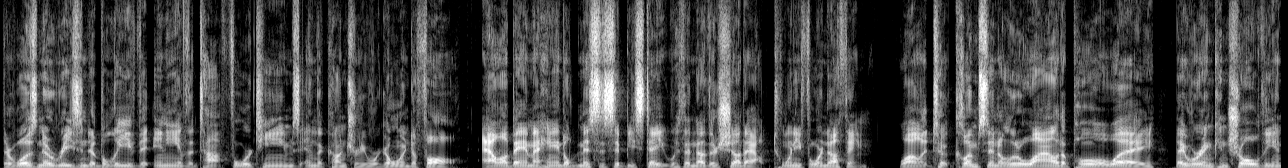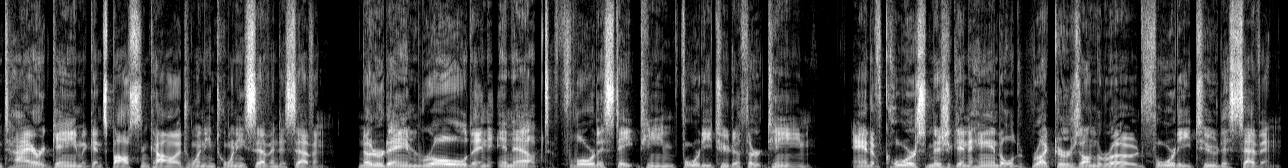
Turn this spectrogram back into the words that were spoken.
there was no reason to believe that any of the top four teams in the country were going to fall. Alabama handled Mississippi State with another shutout, 24 0. While it took Clemson a little while to pull away, they were in control the entire game against Boston College, winning 27 7. Notre Dame rolled an inept Florida State team 42 13. And of course, Michigan handled Rutgers on the road 42 7.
